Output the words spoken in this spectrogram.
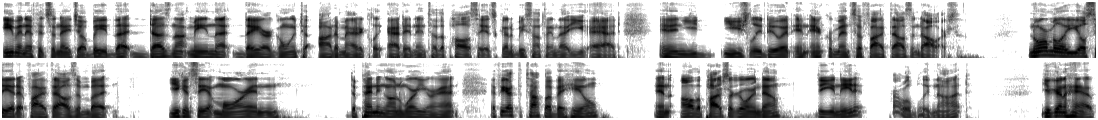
even if it's an HOB, that does not mean that they are going to automatically add it into the policy. It's going to be something that you add, and you usually do it in increments of five thousand dollars. Normally, you'll see it at five thousand, but you can see it more, and depending on where you're at. If you're at the top of a hill and all the pipes are going down, do you need it? Probably not. You're going to have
